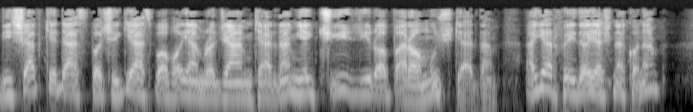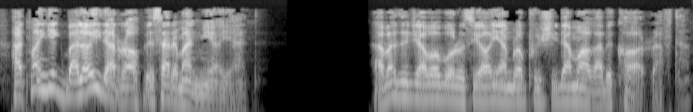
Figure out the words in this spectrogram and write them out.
دیشب که دست باچگی اسبابهایم را جمع کردم یک چیزی را فراموش کردم. اگر پیدایش نکنم حتما یک بلایی در راه به سر من میآید. عوض جواب و را پوشیدم و عقب کار رفتم.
